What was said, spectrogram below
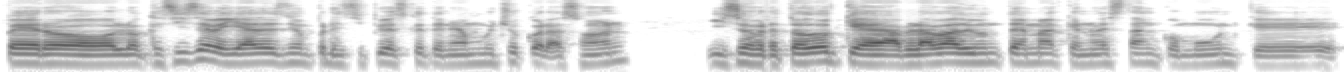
pero lo que sí se veía desde un principio es que tenía mucho corazón y sobre todo que hablaba de un tema que no es tan común, que,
